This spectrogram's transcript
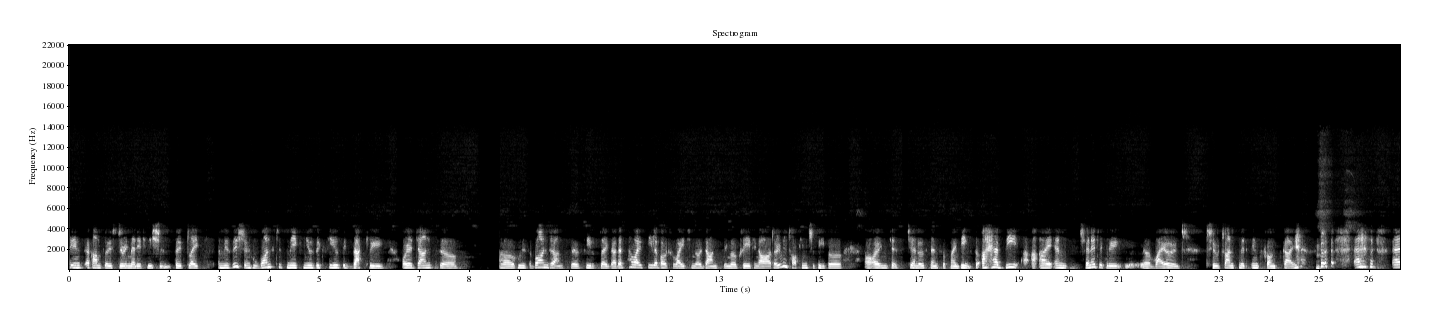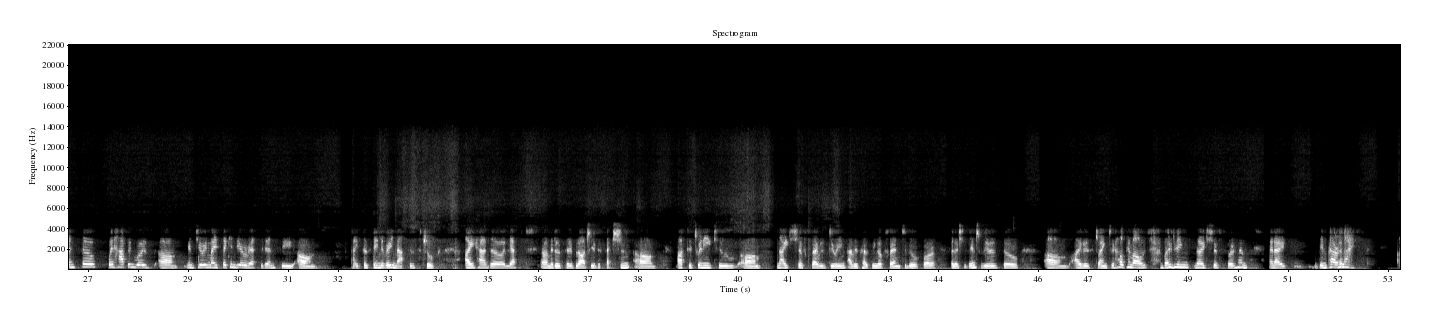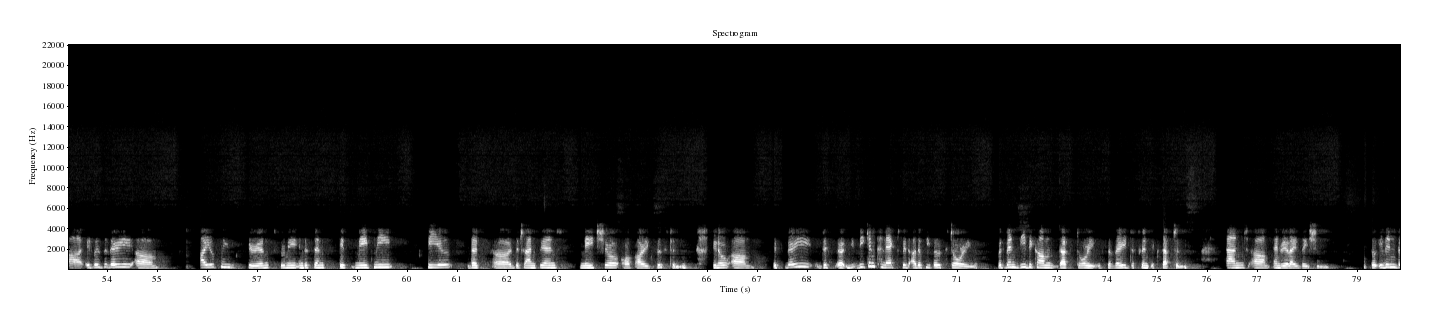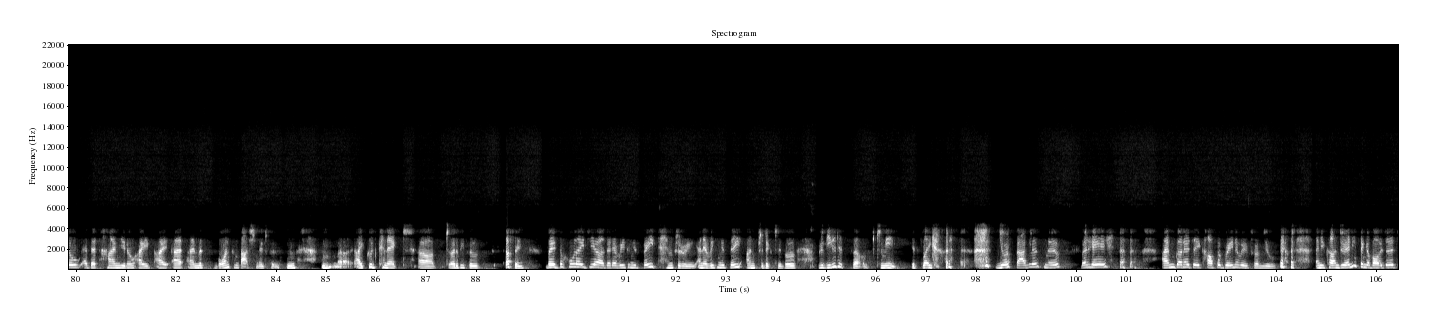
saints accomplish during meditation. So it's like a musician who wants to make music feels exactly, or a dancer uh, who is a born dancer feels like that. That's how I feel about writing or dancing or creating art or even talking to people or in just general sense of my being. So I have the, I am genetically uh, wired to transmit ink from sky. and, and, so what happened was um, during my second year residency, um, I sustained a very massive stroke. I had a left uh, middle cerebral artery dissection. Um, after 22 um, night shifts I was doing, I was helping a friend to go for fellowship interviews. So um, I was trying to help him out by doing night shifts for him, and I became paralyzed. Uh, it was a very um, eye-opening experience for me in the sense it made me feel that uh, the transient nature of our existence. You know, um, it's very, dis- uh, we can connect with other people's stories, but when we become that story, it's a very different acceptance and, um, and realization. So even though at that time, you know, I, I, I am a born compassionate person, mm, uh, I could connect uh, to other people's suffering. But the whole idea that everything is very temporary and everything is very unpredictable revealed itself to me. It's like, you're fabulous, Miss, but hey, I'm to take half a brain away from you and you can't do anything about it.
